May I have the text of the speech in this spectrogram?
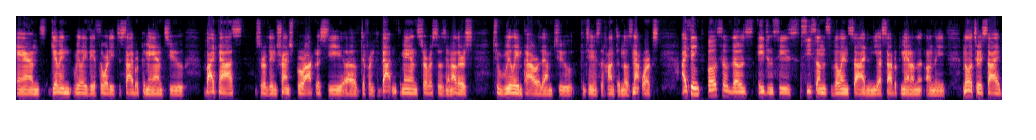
and giving really the authority to cyber command to bypass sort of the entrenched bureaucracy of different combatant command services and others to really empower them to continuously hunt in those networks. I think both of those agencies, CISA on the civilian side and U.S. Cyber Command on the on the military side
